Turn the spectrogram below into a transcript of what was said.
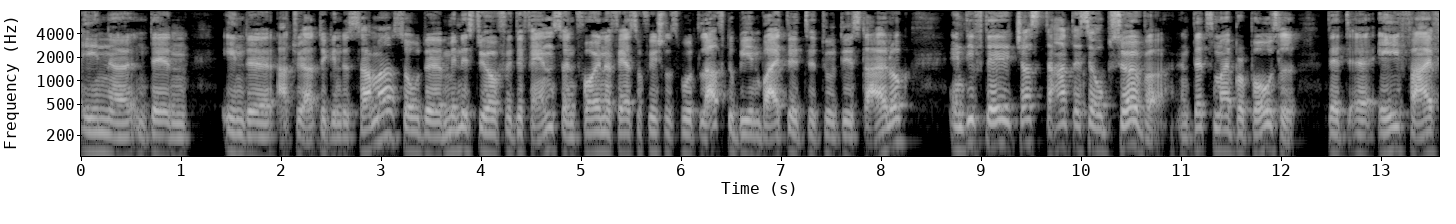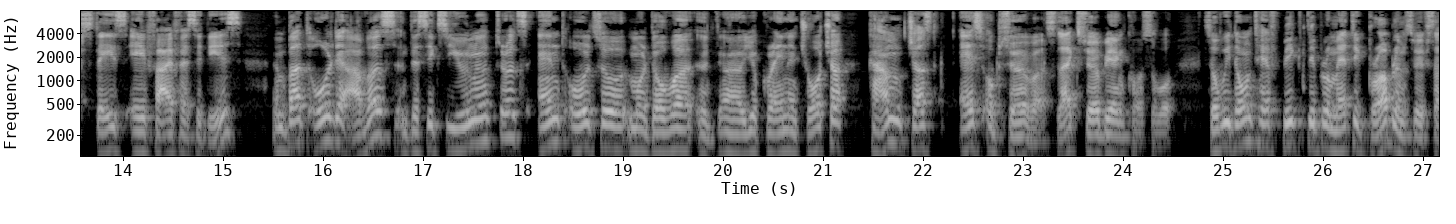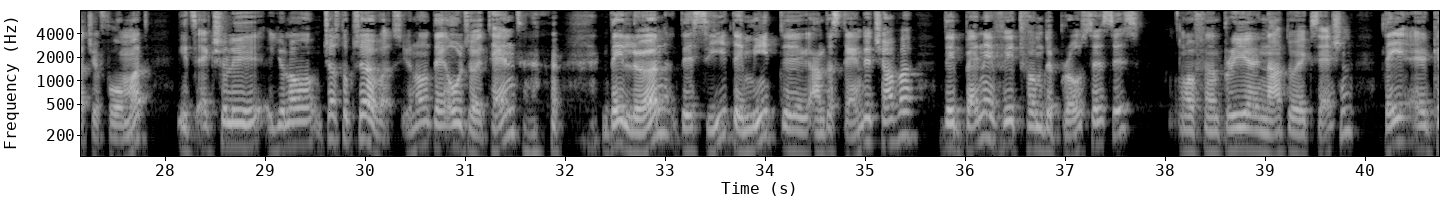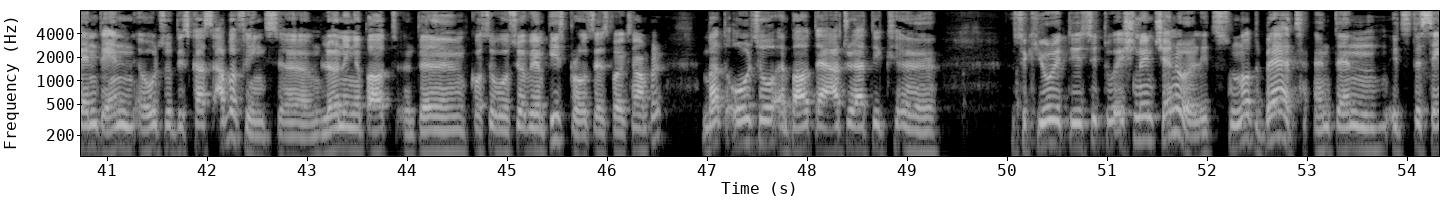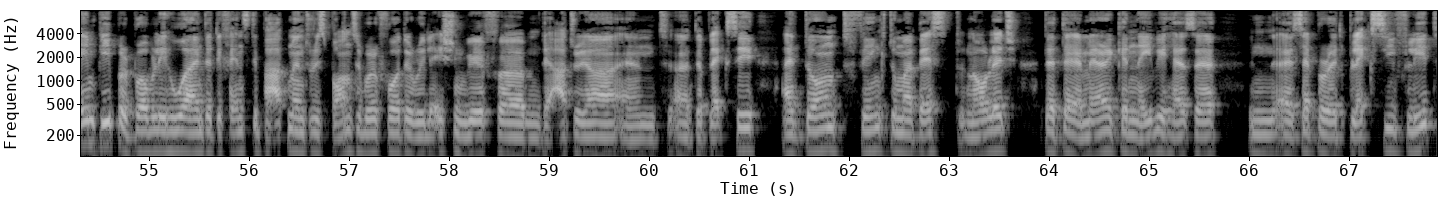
in uh, then in the Adriatic in the summer. So the Ministry of Defense and Foreign Affairs officials would love to be invited to, to this dialogue. And if they just start as an observer, and that's my proposal, that uh, A5 stays A5 as it is, but all the others, the six EU neutrals and also Moldova, uh, uh, Ukraine and Georgia come just as observers, like Serbia and Kosovo. So we don't have big diplomatic problems with such a format it's actually, you know, just observers. You know, they also attend, they learn, they see, they meet, they understand each other, they benefit from the processes of um, pre-NATO accession. They uh, can then also discuss other things, uh, learning about the Kosovo-Serbian peace process, for example, but also about the Adriatic uh, security situation in general. It's not bad. And then it's the same people probably who are in the defense department responsible for the relation with um, the Adria and uh, the Black Sea. I don't think, to my best knowledge, that the American Navy has a, a separate Black Sea fleet.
